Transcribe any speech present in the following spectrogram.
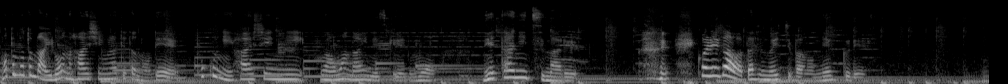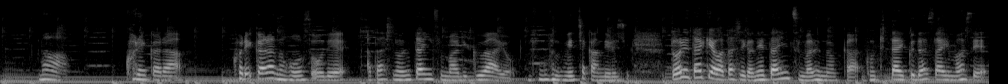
もともとまあいろんな配信をやってたので特に配信に不安はないんですけれどもネタに詰まる。これが私の一番のネックです。まあこれからこれからの放送で私のネタに詰まる具合を めっちゃ噛んでるしどれだけ私がネタに詰まるのかご期待くださいませ。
